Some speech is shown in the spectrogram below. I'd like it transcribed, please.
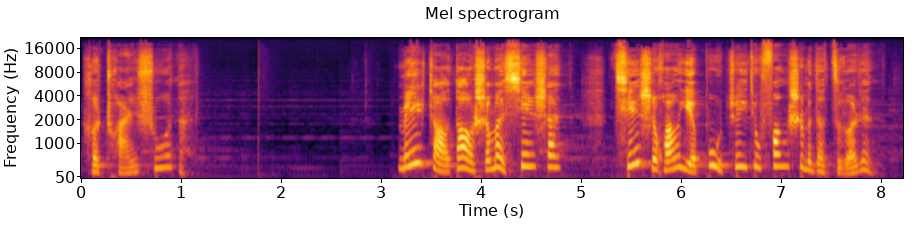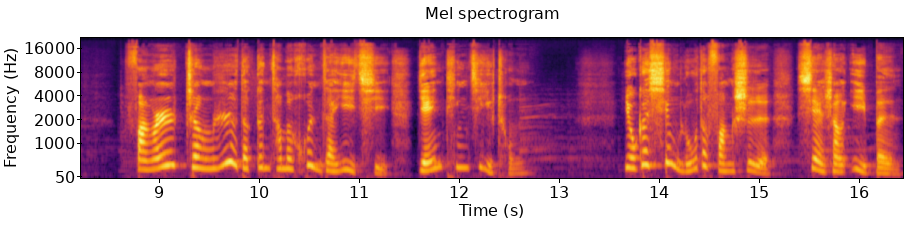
和传说呢。没找到什么仙山，秦始皇也不追究方士们的责任，反而整日的跟他们混在一起，言听计从。有个姓卢的方士献上一本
